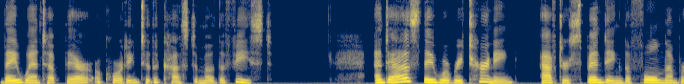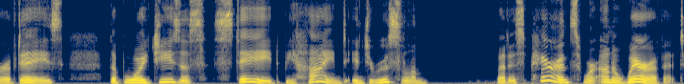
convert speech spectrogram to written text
they went up there according to the custom of the feast. And as they were returning, after spending the full number of days, the boy Jesus stayed behind in Jerusalem. But his parents were unaware of it,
